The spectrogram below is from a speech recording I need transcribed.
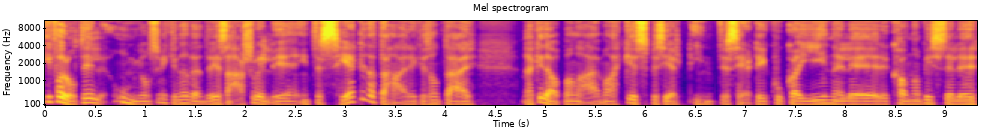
i forhold til ungdom som ikke nødvendigvis er så veldig interessert i dette her. ikke sant? Det er, det er ikke det at man er, man er ikke spesielt interessert i kokain eller cannabis eller,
